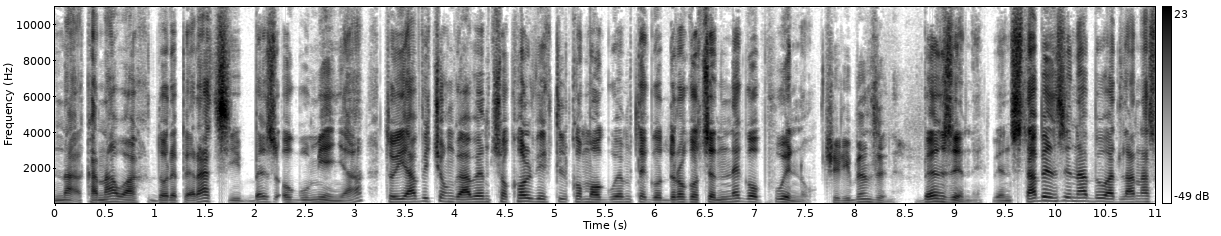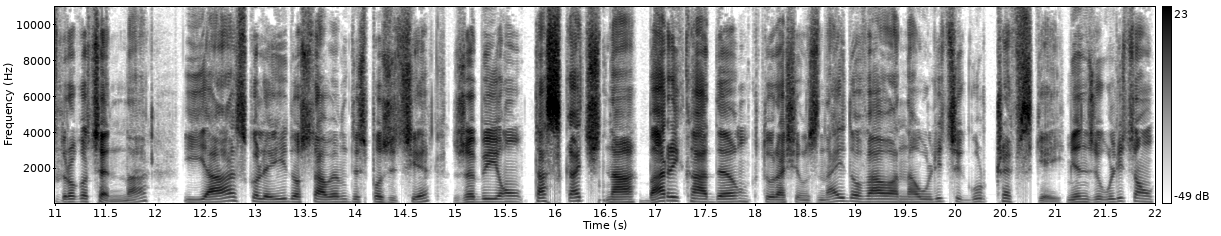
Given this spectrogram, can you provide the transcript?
na kanałach do reparacji bez ogumienia, to ja wyciągałem cokolwiek tylko mogłem tego drogocennego płynu. Czyli benzyny. Benzyny. Więc ta benzyna była dla nas drogocenna i ja z kolei dostałem dyspozycję, żeby ją taskać na barykadę, która się znajdowała na ulicy Górczewskiej, między ulicą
